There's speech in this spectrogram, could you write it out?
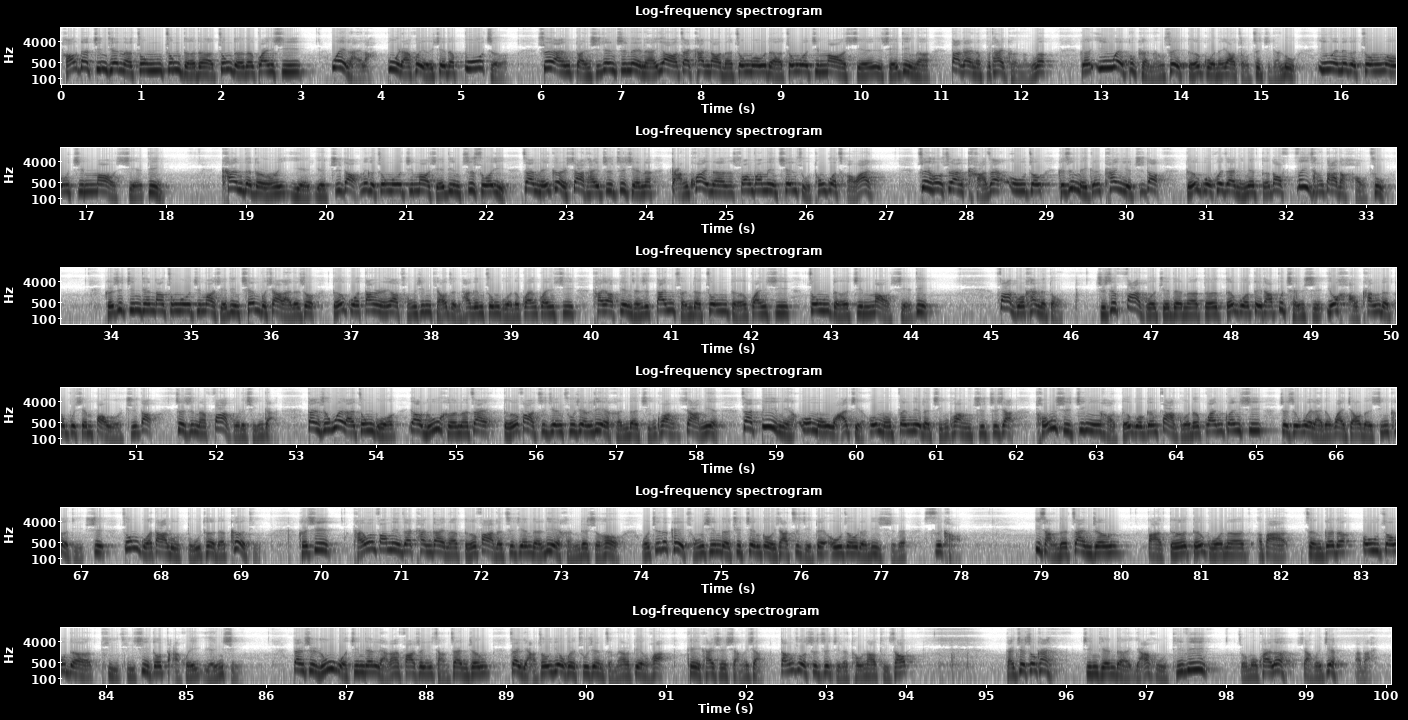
好，那今天呢，中中德的中德的关系，未来啦，固然会有一些的波折。虽然短时间之内呢，要再看到呢中欧的中欧经贸协协定呢，大概呢不太可能了。可因为不可能，所以德国呢要走自己的路。因为那个中欧经贸协定，看得的人也也知道，那个中欧经贸协定之所以在梅克尔下台之之前呢，赶快呢双方面签署通过草案，最后虽然卡在欧洲，可是每个人看也知道，德国会在里面得到非常大的好处。可是今天，当中欧经贸协定签不下来的时候，德国当然要重新调整它跟中国的关关系，它要变成是单纯的中德关系，中德经贸协定。法国看得懂，只是法国觉得呢，德德国对他不诚实，有好康的都不先报我知道，这是呢法国的情感。但是未来中国要如何呢？在德法之间出现裂痕的情况下面，在避免欧盟瓦解、欧盟分裂的情况之之下，同时经营好德国跟法国的关关系，这是未来的外交的新课题，是中国大陆独特的课题。可是台湾方面在看待呢德法的之间的裂痕的时候，我觉得可以重新的去建构一下自己对欧洲的历史的思考。一场的战争把德德国呢，呃把。整个的欧洲的体体系都打回原形，但是如果今天两岸发生一场战争，在亚洲又会出现怎么样的变化？可以开始想一想，当做是自己的头脑体操。感谢收看今天的雅虎 TV，周末快乐，下回见，拜拜。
